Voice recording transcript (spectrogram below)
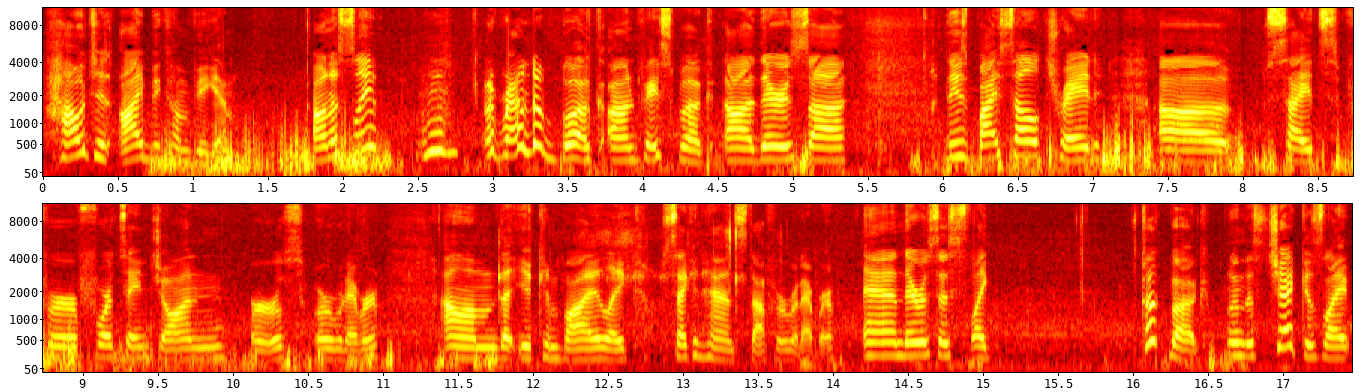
how did I become vegan? Honestly, a book on Facebook. Uh, there's uh, these buy sell trade uh, sites for Fort St. John Earth or whatever um, that you can buy like secondhand stuff or whatever. And there was this like cookbook, and this chick is like,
